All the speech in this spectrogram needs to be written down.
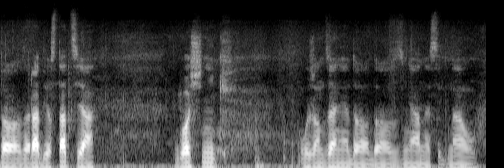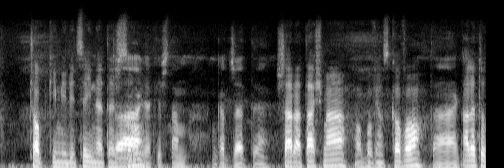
do, do radiostacja, głośnik, urządzenie do, do zmiany sygnałów, Czopki milicyjne też tak, są. jakieś tam gadżety, Szara taśma obowiązkowo, tak. ale to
